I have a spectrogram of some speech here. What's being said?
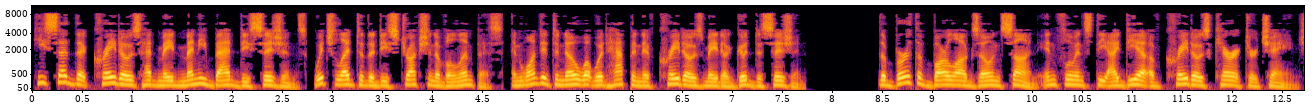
He said that Kratos had made many bad decisions, which led to the destruction of Olympus, and wanted to know what would happen if Kratos made a good decision. The birth of Barlog's own son influenced the idea of Kratos' character change.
